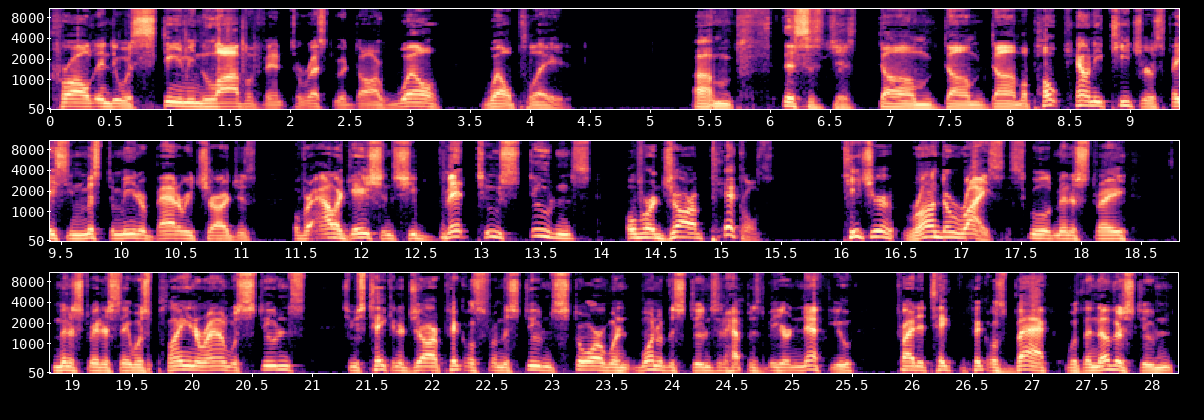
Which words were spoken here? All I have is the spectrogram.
crawled into a steaming lava vent to rescue a dog. Well, well played. Um, this is just dumb, dumb, dumb. A Polk County teacher is facing misdemeanor battery charges over allegations she bit two students over a jar of pickles. Teacher Rhonda Rice, school administrator, administrator say was playing around with students. She was taking a jar of pickles from the student's store when one of the students, it happens to be her nephew, tried to take the pickles back with another student.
